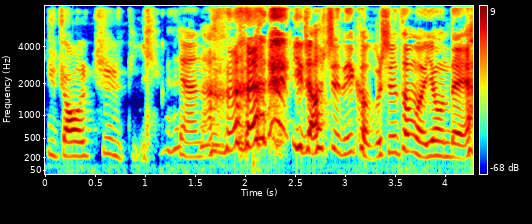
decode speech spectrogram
一招制敌。天哪，一招制敌可不是这么用的呀。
